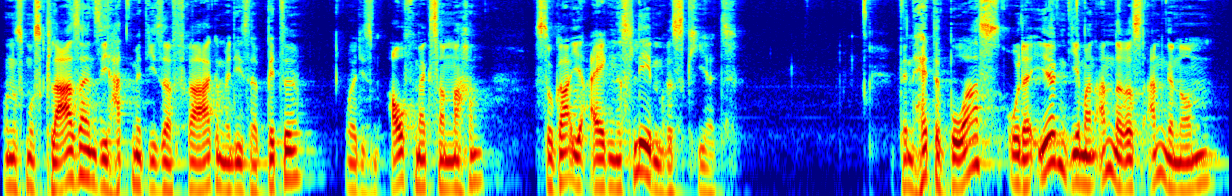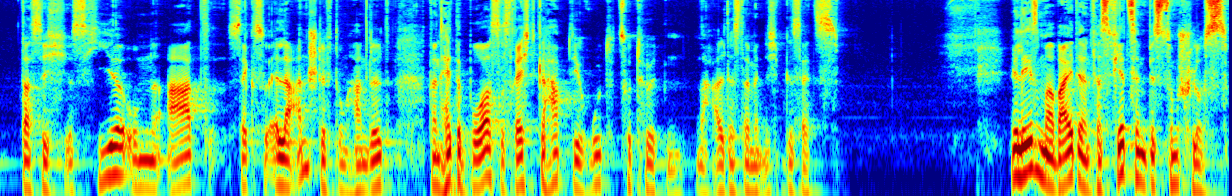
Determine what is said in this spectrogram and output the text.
Und es muss klar sein, sie hat mit dieser Frage, mit dieser Bitte oder diesem Aufmerksammachen sogar ihr eigenes Leben riskiert. Denn hätte Boas oder irgendjemand anderes angenommen, dass sich es hier um eine Art sexuelle Anstiftung handelt, dann hätte Boas das Recht gehabt, die Ruth zu töten, nach alttestamentlichem Gesetz. Wir lesen mal weiter in Vers 14 bis zum Schluss.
